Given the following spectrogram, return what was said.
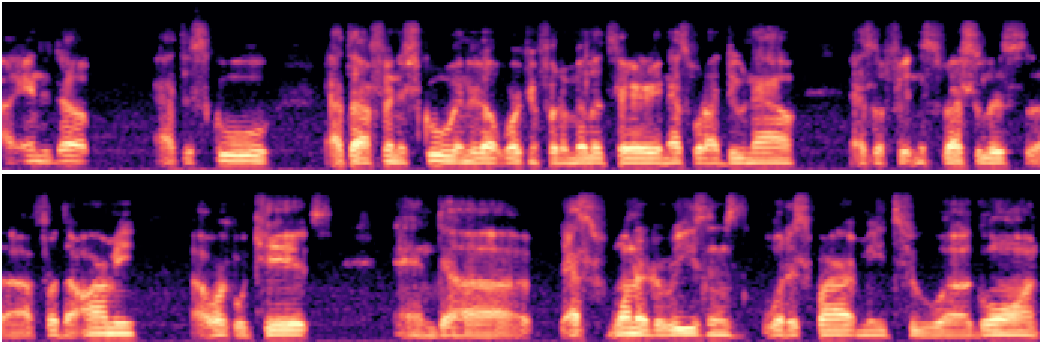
I ended up after school, after I finished school, ended up working for the military, and that's what I do now as a fitness specialist uh, for the Army. I work with kids, and uh, that's one of the reasons what inspired me to uh, go on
